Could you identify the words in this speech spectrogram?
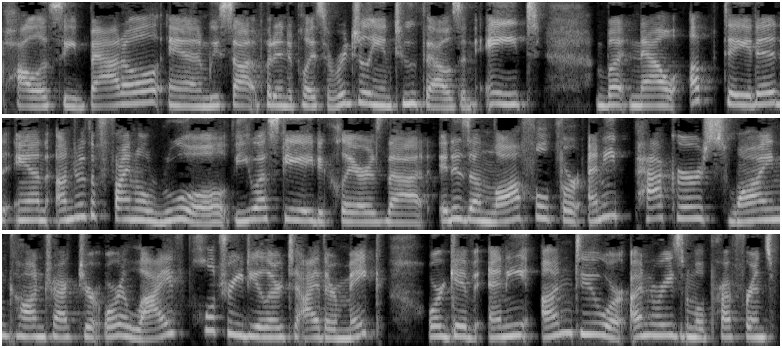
policy battle, and we saw it put into place originally in 2008, but now updated. And under the final rule, the USDA declares that it is unlawful for any packer, swine contractor, or live poultry dealer to either make or give any undue or unreasonable preference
